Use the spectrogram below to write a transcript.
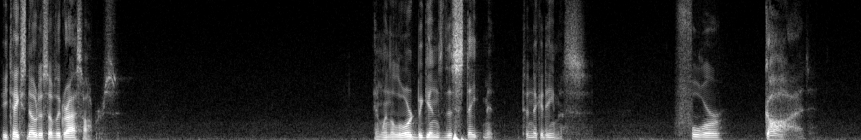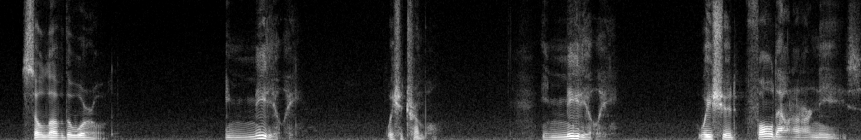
He takes notice of the grasshoppers. And when the Lord begins this statement to Nicodemus, for God so loved the world, immediately we should tremble. Immediately we should fall down on our knees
